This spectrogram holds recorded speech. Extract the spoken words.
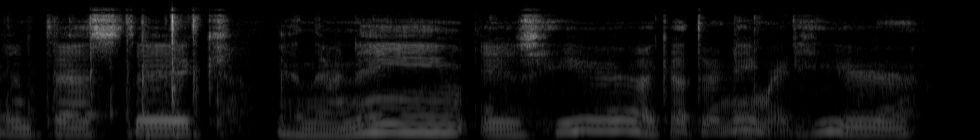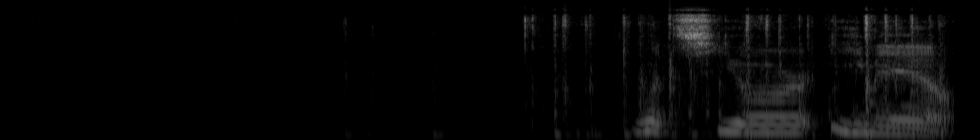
Fantastic. And their name is here. I got their name right here. What's your email?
